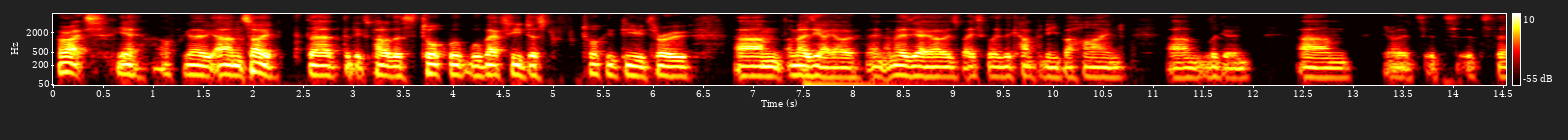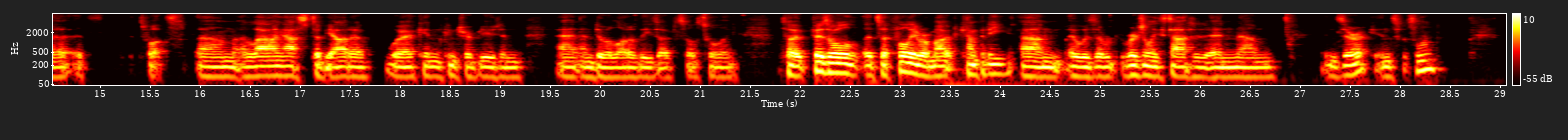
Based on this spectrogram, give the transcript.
All right, yeah, off we go. Um, so the, the next part of this talk, we'll, we'll actually just talking to you through um, and Amazee.io is basically the company behind um, Lagoon. Um, you know, it's it's it's the it's it's what's um, allowing us to be able to work and contribute and, and, and do a lot of these open source tooling. So first of all, it's a fully remote company. Um, it was originally started in um, in Zurich in Switzerland.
